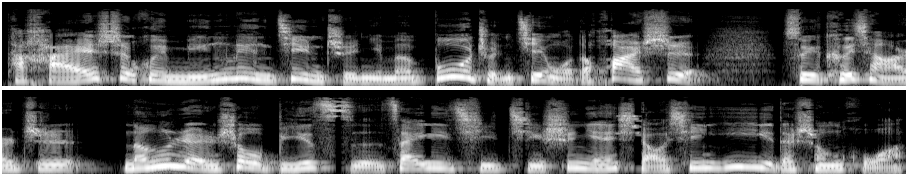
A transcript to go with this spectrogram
他还是会明令禁止你们不准进我的画室。所以可想而知，能忍受彼此在一起几十年小心翼翼的生活，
